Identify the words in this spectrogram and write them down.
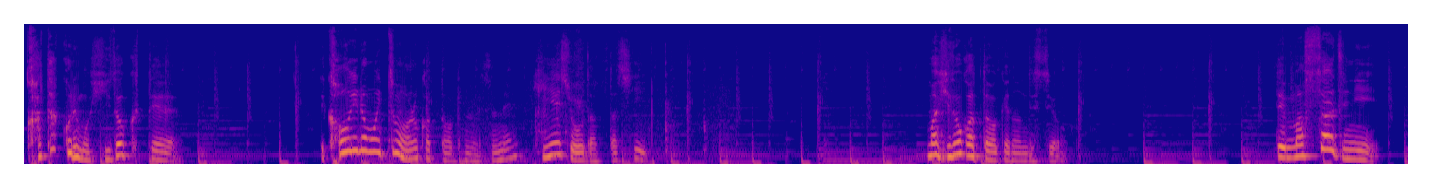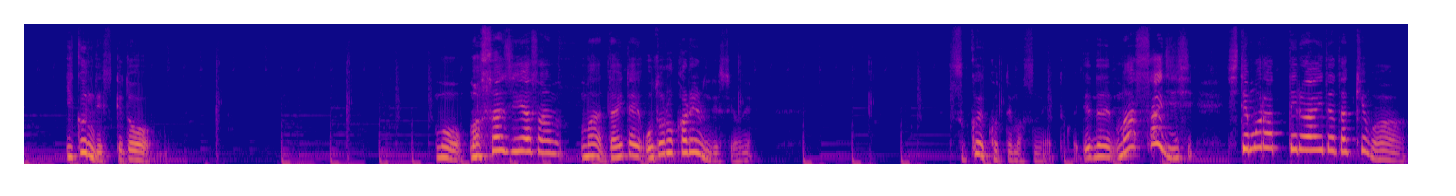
肩こりもひどくて顔色もいつも悪かったわけなんですよね。冷え性だったし。まあひどかったわけなんですよ。でマッサージに行くんですけどもうマッサージ屋さんまあ大体驚かれるんですよね。ごい凝ってますね」とか言って。でマッサージしてもらってる間だけは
